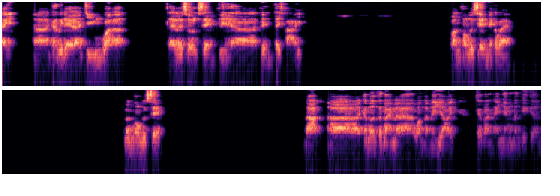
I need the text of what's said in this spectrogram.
Đây à, các video đã chuyển qua đây là số lượt xem phía à, bên tay phải. Vẫn còn lượt xem nha các bạn. Vẫn còn lượt xem. Đó à, cảm ơn các bạn đã quan tâm theo dõi. Các bạn hãy nhấn đăng ký kênh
